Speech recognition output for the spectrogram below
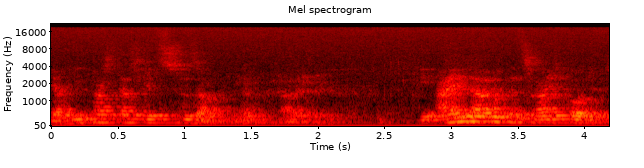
Ja, wie passt das jetzt zusammen? Ne? Also, die Einladung ins Reich Gottes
